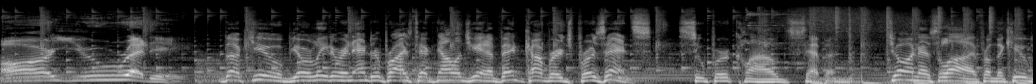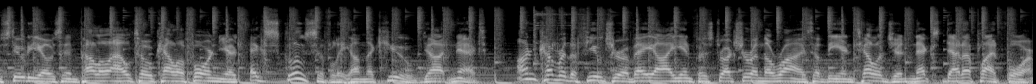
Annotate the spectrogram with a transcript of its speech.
Are you ready? theCUBE, your leader in enterprise technology and event coverage, presents Supercloud 7. Join us live from the Cube studios in Palo Alto, California, exclusively on thecube.net. Uncover the future of AI infrastructure and the rise of the intelligent next data platform.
